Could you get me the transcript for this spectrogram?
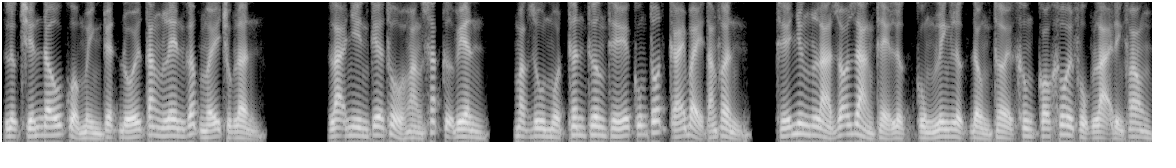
lực chiến đấu của mình tuyệt đối tăng lên gấp mấy chục lần. Lại nhìn kia thổ hoàng sắc cự viên, mặc dù một thân thương thế cũng tốt cái bảy tám phần, thế nhưng là rõ ràng thể lực cùng linh lực đồng thời không có khôi phục lại đỉnh phong.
